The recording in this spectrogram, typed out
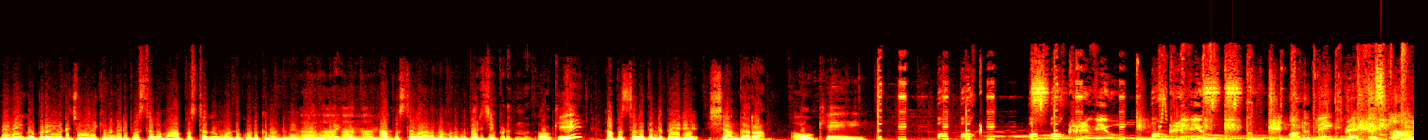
വിവേക് ഒബ്രോയോട് ചോദിക്കുന്നുണ്ട് ഒരു പുസ്തകം. ആ പുസ്തകം കൊണ്ട് കൊടുക്കുന്നുണ്ട് വിവേക് ഒബ്രോയ് ആ പുസ്തകമാണ് നമ്മൾ ഇന്ന് പരിചയപ്പെടുത്തുന്നത്. ഓക്കെ ആ പുസ്തകത്തിന്റെ പേര് Shantaram. Okay Book, review. Book review on the Big Breakfast Club.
